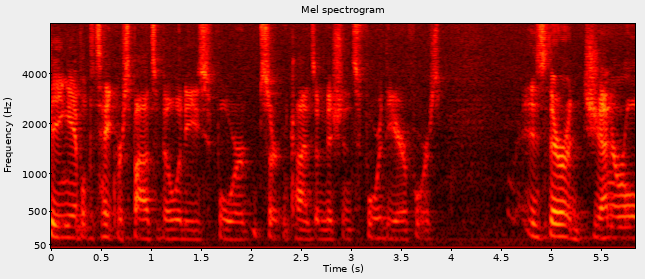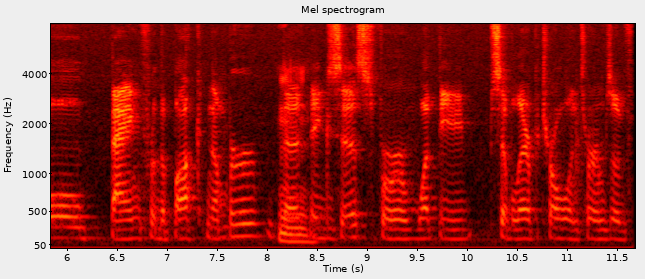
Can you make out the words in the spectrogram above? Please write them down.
being able to take responsibilities for certain kinds of missions for the Air Force, is there a general bang for the buck number that mm. exists for what the Civil Air Patrol in terms of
